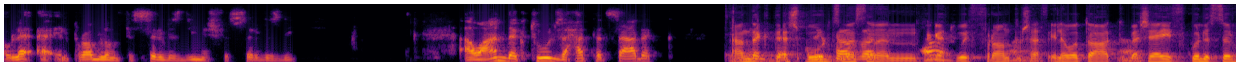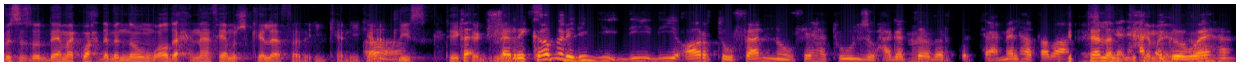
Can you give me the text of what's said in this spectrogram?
أو لأ ال problem في ال service دي مش في ال service دي. أو عندك tools حتى تساعدك عندك dashboards مثلا حاجات web front مش عارف إيه اللي هو تقعد تبقى شايف كل ال services قدامك واحدة منهم واضح إنها فيها مشكلة ف can you can at least take فال recovery دي دي دي, دي art وفن وفيها tools وحاجات آه. تقدر تعملها طبعا. يعني حتى. جواها.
